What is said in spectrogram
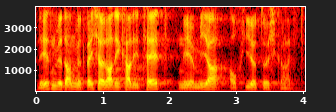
lesen wir dann, mit welcher Radikalität Nehemia auch hier durchgreift.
